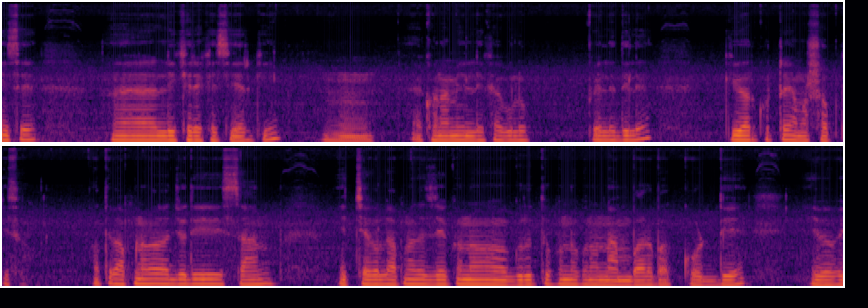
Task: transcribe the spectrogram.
নিচে লিখে রেখেছি আর কি। এখন আমি লেখাগুলো ফেলে দিলে কিউআর কোডটাই আমার সব কিছু অতএব আপনারা যদি চান, ইচ্ছা করলে আপনাদের যে কোনো গুরুত্বপূর্ণ কোনো নাম্বার বা কোড দিয়ে এভাবে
